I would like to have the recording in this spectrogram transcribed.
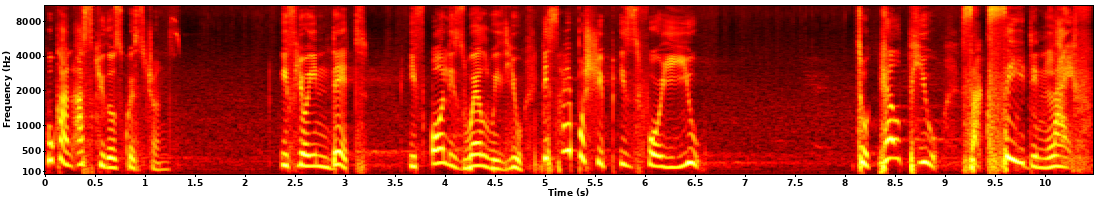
Who can ask you those questions? If you're in debt, if all is well with you, discipleship is for you to help you succeed in life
